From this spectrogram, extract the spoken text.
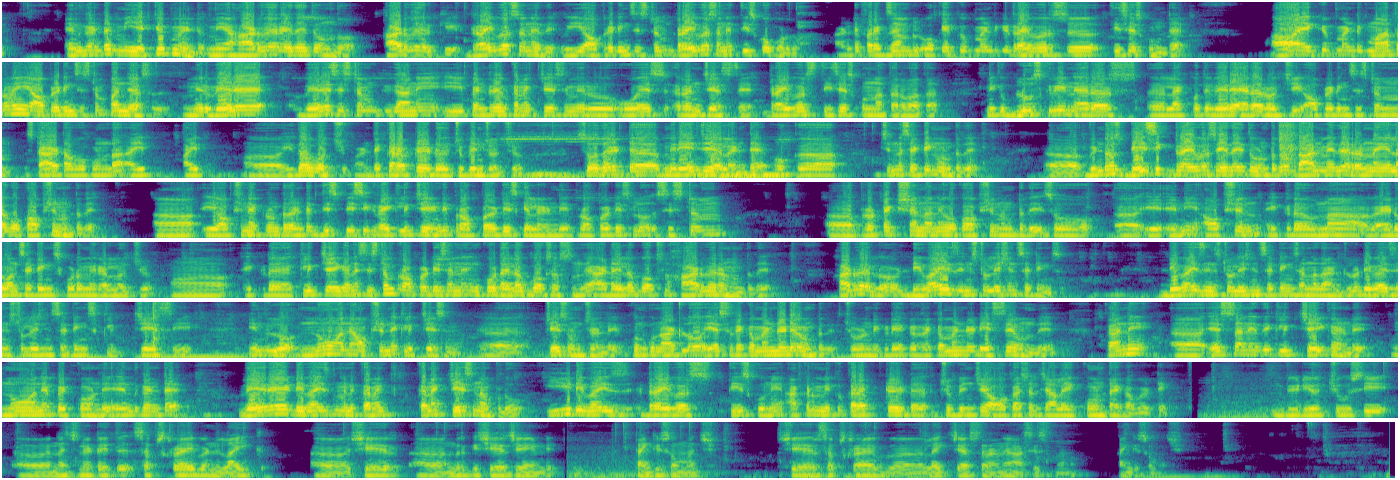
ఎందుకంటే మీ ఎక్విప్మెంట్ మీ హార్డ్వేర్ ఏదైతే ఉందో హార్డ్వేర్కి డ్రైవర్స్ అనేది ఈ ఆపరేటింగ్ సిస్టమ్ డ్రైవర్స్ అనేది తీసుకోకూడదు. అంటే ఫర్ ఎగ్జాంపుల్ ఒక ఎక్విప్మెంట్కి డ్రైవర్స్ తీసేసుకుంటే ఆ ఎక్విప్మెంట్కి మాత్రమే ఈ ఆపరేటింగ్ సిస్టమ్ పనిచేస్తుంది. మీరు వేరే వేరే సిస్టమ్కి కానీ ఈ పెన్ డ్రైవ్ కనెక్ట్ చేసి మీరు ఓఎస్ రన్ చేస్తే డ్రైవర్స్ తీసేసుకున్న తర్వాత మీకు బ్లూ స్క్రీన్ ఎర్రర్స్ లేకపోతే వేరే ఎర్రర్ వచ్చి ఆపరేటింగ్ సిస్టమ్ స్టార్ట్ అవ్వకుండా అయి అయి uh, ఇదవ్వచ్చు. అంటే కరప్టెడ్ చూపించవచ్చు. సో దట్ uh, మీరు ఏం చేయాలంటే ఒక చిన్న సెట్టింగ్ ఉంటుంది. విండోస్ బేసిక్ డ్రైవర్స్ ఏదైతే ఉంటుందో దాని మీదే రన్ అయ్యేలాగా ఒక ఆప్షన్ ఉంటుంది. ఈ ఆప్షన్ ఎక్కడ ఉంటుంది అంటే దిస్ పీసీకి రైట్ క్లిక్ చేయండి ప్రాపర్టీస్కి వెళ్ళండి. ప్రాపర్టీస్లో సిస్టమ్ ప్రొటెక్షన్ అనే ఒక ఆప్షన్ ఉంటుంది. సో ఎనీ ఆప్షన్ ఇక్కడ ఉన్న అడ్వాన్స్ సెట్టింగ్స్ కూడా మీరు వెళ్ళొచ్చు. ఇక్కడ క్లిక్ చేయగానే సిస్టమ్ ప్రాపర్టీస్ అనే ఇంకో డైలాగ్ బాక్స్ వస్తుంది. ఆ డైలాగ్ బాక్స్లో హార్డ్వేర్ అని ఉంటుంది. హార్డ్వేర్లో device installation settings device installation settings అన్న దాంట్లో డివైస్ ఇన్స్టాలేషన్ సెట్టింగ్స్ క్లిక్ చేసి ఇందులో నో అనే ఆప్షన్ని క్లిక్ చేసింది. చేసి ఉంచండి. కొన్ని కొన్ని వాటిలో ఎస్ రికమెండెడే ఉంటుంది. చూడండి ఇక్కడ ఇక్కడ రికమెండెడ్ ఎస్ఏ ఉంది. కానీ ఎస్ అనేది క్లిక్ చేయకండి. నో అనే పెట్టుకోండి. ఎందుకంటే వేరే డివైస్ మీరు కనెక్ట్ కనెక్ట్ చేసినప్పుడు ఈ డివైస్ డ్రైవర్స్ తీసుకుని అక్కడ మీకు కరెక్టెడ్ చూపించే అవకాశాలు చాలా ఎక్కువ ఉంటాయి కాబట్టి వీడియో చూసి నచ్చినట్టయితే సబ్స్క్రైబ్ అండ్ లైక్ షేర్ అందరికీ షేర్ చేయండి. Thank you so much share subscribe like చేస్తారని ఆశిస్తున్నాను. Thank you so much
